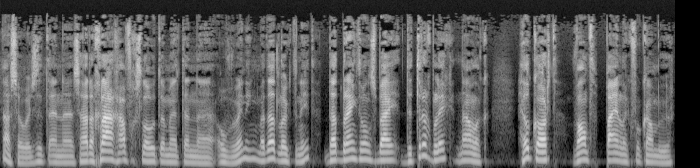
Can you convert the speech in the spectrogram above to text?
Nou, zo is het. En eh, ze hadden graag afgesloten met een eh, overwinning, maar dat lukte niet. Dat brengt ons bij de terugblik, namelijk heel kort, want pijnlijk voor Cambuur,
